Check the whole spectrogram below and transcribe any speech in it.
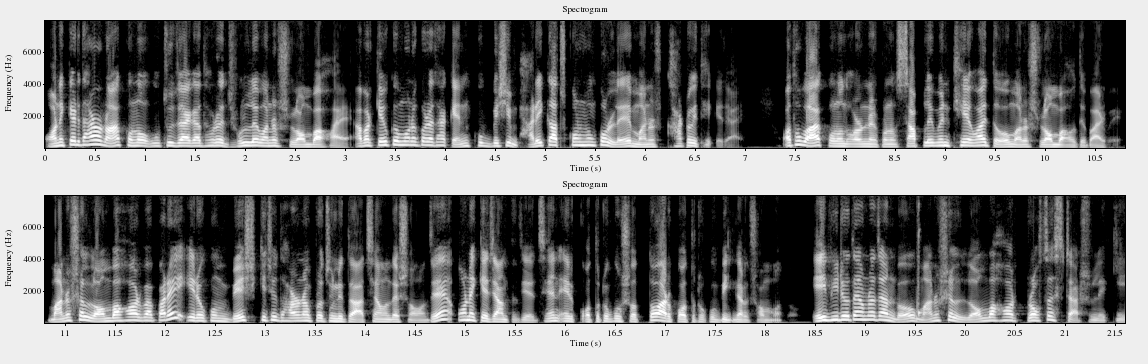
অনেকের ধারণা কোনো উঁচু জায়গা ধরে ঝুললে মানুষ লম্বা হয়। আবার কেউ কেউ মনে করে থাকেন খুব বেশি ভারী কাজকর্ম করলে মানুষ খাটোই থেকে যায়। অথবা কোনো ধরনের কোনো সাপ্লিমেন্ট খেয়ে হয়তো মানুষ লম্বা হতে পারবে। মানুষের লম্বা হওয়ার ব্যাপারে এরকম বেশ কিছু ধারণা প্রচলিত আছে আমাদের সমাজে। অনেকে জানতে চেয়েছেন এর কতটুকু সত্য আর কতটুকু বিজ্ঞানসম্মত। এই ভিডিওতে আমরা জানব মানুষের লম্বা হওয়ার প্রসেসটা আসলে কি?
